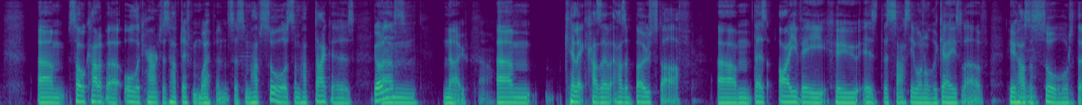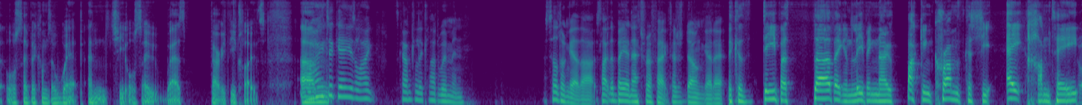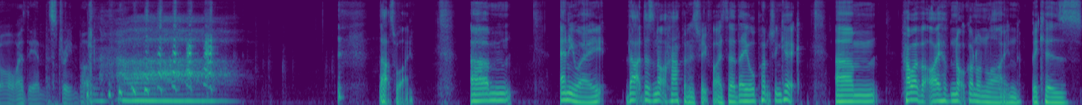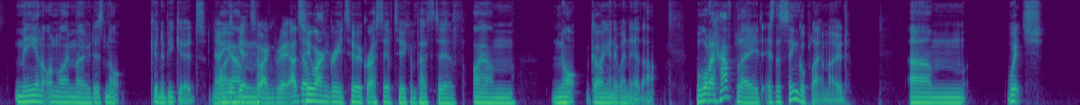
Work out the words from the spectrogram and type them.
Um, Soul Calibur, all the characters have different weapons. So some have swords, some have daggers. Guns? Um, no. Oh. Um, Kilik has a has a bow staff. Um, there's Ivy, who is the sassy one all the gays love, who has a sword that also becomes a whip, and she also wears very few clothes. Why Um, do gays like scantily clad women? I still don't get that. It's like the Bayonetta effect. I just don't get it. because Diva's serving and leaving no fucking crumbs because she ate Hunty. Oh, where's the end the stream button? That's why. Um, anyway, that does not happen in Street Fighter. They all punch and kick. Um, however, I have not gone online because me in online mode is not going to be good. no, you get too angry. I don't. too angry, too aggressive, too competitive. I am not going anywhere near that. But what I have played is the single player mode, um, which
